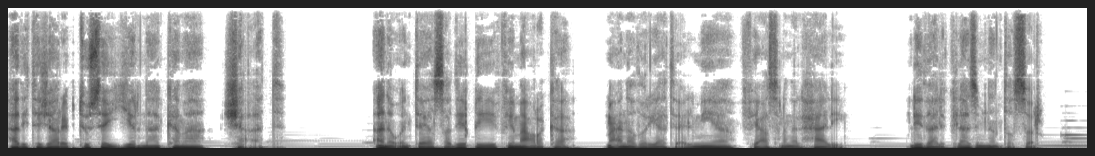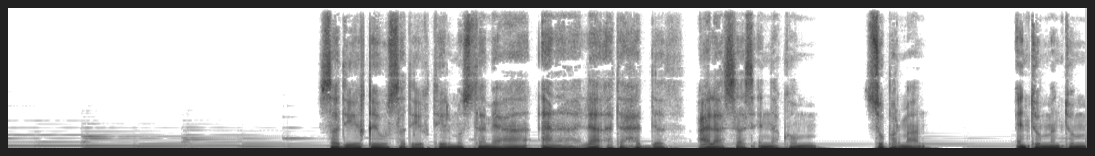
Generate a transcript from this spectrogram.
هذه تجارب تسيرنا كما شاءت. أنا وأنت يا صديقي في معركة مع نظريات علمية في عصرنا الحالي. لذلك لازم ننتصر. صديقي وصديقتي المستمعة أنا لا أتحدث على أساس إنكم سوبرمان. أنتم منتم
